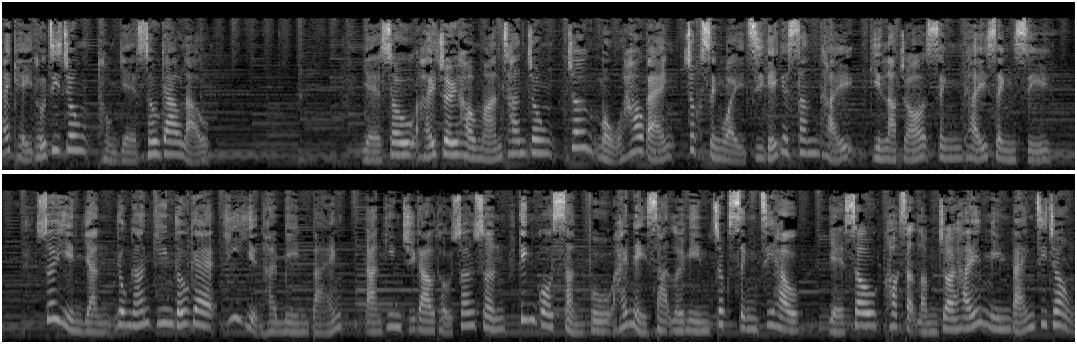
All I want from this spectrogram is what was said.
喺祈禱之中同耶穌交流。耶穌喺最後晚餐中將無烤餅祝成為自己嘅身體，建立咗聖體聖事。雖然人肉眼見到嘅依然係麵餅，但天主教徒相信，經過神父喺彌撒裏面祝聖之後，耶穌確實臨在喺麵餅之中。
